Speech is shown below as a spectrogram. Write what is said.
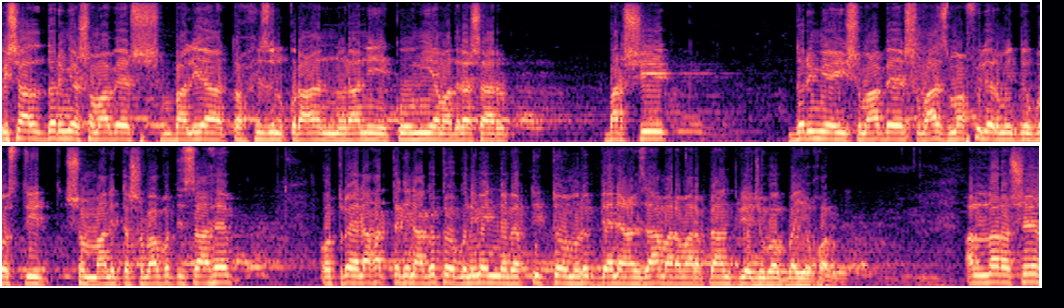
বিশাল ধর্মীয় সমাবেশ বালিয়া তহফিজুল কোরআন নুরানি কৌমিয়া মাদ্রাসার বার্ষিক ধর্মীয় এই সমাবেশ ওয়াজ মাহফিলের মধ্যে উপস্থিত সম্মানিত সভাপতি সাহেব, অত্র এলাকার থেকে আগত গুণিমান্য ব্যক্তিত্ব, মুরব্বিয়ানে আজাম আর আমার প্রাণপ্রিয় যুবক ভাই হল আল্লাহর শেষ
